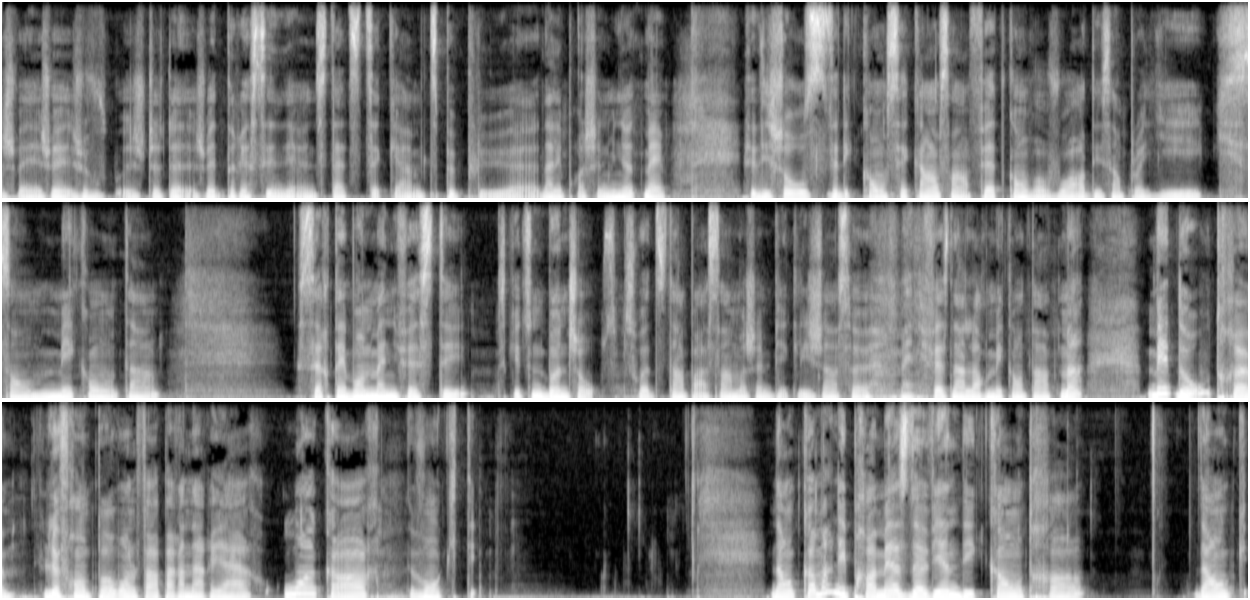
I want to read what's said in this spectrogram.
Je, vais, je, vais, je, vais te dresser une, statistique un petit peu plus euh, dans les prochaines minutes, mais c'est des choses, c'est des conséquences en fait qu'on va voir des employés qui sont mécontents. Certains vont le manifester, ce qui est une bonne chose. Soit dit en passant, moi j'aime bien que les gens se manifestent dans leur mécontentement, mais d'autres le feront pas, vont le faire par en arrière ou encore vont quitter. Donc, comment les promesses deviennent des contrats? Donc,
